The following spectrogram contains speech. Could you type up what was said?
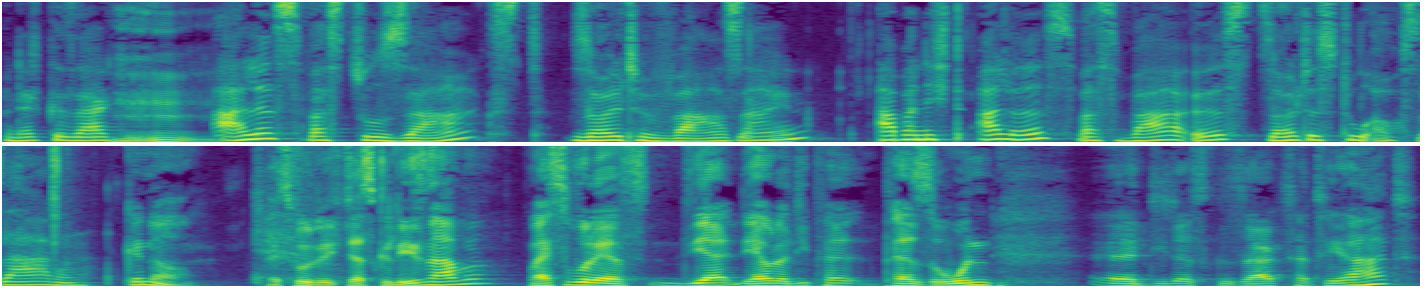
Und er hat gesagt, mhm. alles, was du sagst, sollte wahr sein, aber nicht alles, was wahr ist, solltest du auch sagen. Genau. Weißt du, wo ich das gelesen habe? Weißt du, wo der, der, der oder die Person, äh, die das gesagt hat, her hat?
